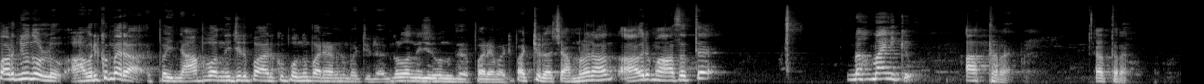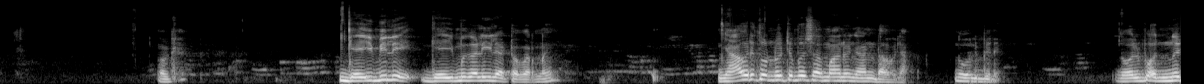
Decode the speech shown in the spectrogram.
പറഞ്ഞു എന്നുള്ളൂ. അവർക്കും വരാം. ഇപ്പൊ ഞാൻ ഇപ്പൊ വന്നിച്ചിട്ട് ഇപ്പൊ ആർക്കും ഇപ്പൊ ഒന്നും പറയാനൊന്നും പറ്റില്ല നിങ്ങൾ വന്നിച്ചിട്ട് ഒന്നും പറയാൻ പറ്റും പറ്റൂല. പക്ഷെ നമ്മളൊരു ആ- ആ ഒരു മാസത്തെ ബഹുമാനിക്കും. അത്ര. അത്ര. ഓക്കെ. ഗെയിമിൽ ഗെയിം കളിയിലാട്ടോ പറഞ്ഞ്. ഞാൻ ഒരു തൊണ്ണൂറ്റൊമ്പത് ശതമാനവും ഞാൻ ഉണ്ടാവില്ല നോൽമ്പിന് നോൽമ്പ് ഒന്ന്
